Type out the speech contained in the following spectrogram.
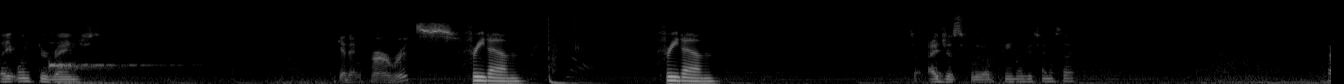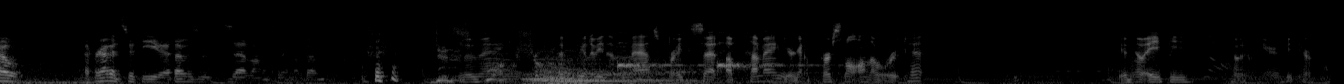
Late one through ranged. Get in for our roots. Freedom. Freedom. So I just flew up Fiend. I'll get you in a sec. Oh, I forgot it's with you. I thought it was with Zev, honestly. My bad. Moving. This is gonna be the mass break set upcoming. You're gonna personal on the root hit. You have no AP totem here. Be careful.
